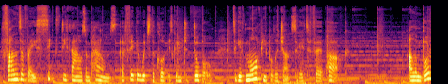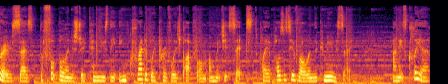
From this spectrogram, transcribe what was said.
fans have raised £60,000, a figure which the club is going to double to give more people the chance to go to Fir Park. Alan Burrows says the football industry can use the incredibly privileged platform on which it sits to play a positive role in the community. And it's clear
